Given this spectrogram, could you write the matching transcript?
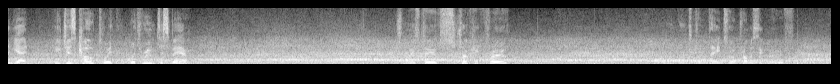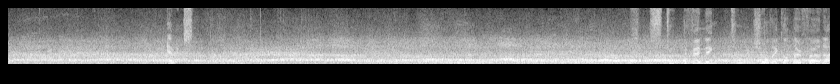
and yet he just coped with, with room to spare. Tries to stroke it through. To a promising move. Eriksen. Some astute defending to ensure they got no further.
